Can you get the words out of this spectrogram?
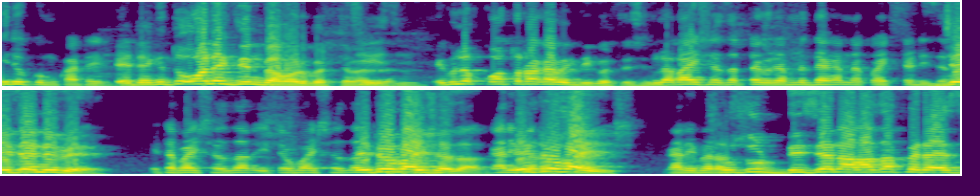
এরকম কাঠের। এটা কিন্তু অনেক দিন ব্যবহার করতে পারবেন এগুলো কত টাকা বিক্রি করতেছেন এগুলো বাইশ হাজার টাকা করে। আপনি দেখেন না কয়েকটা ডিজাইন যেটা নিবে। এটা বাইশ হাজার বাইশ হাজার। এটাও বাইশ হাজার। গাড়ি ভাড়া গাড়ি শুধু ডিজাইন আলাদা প্রাইস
